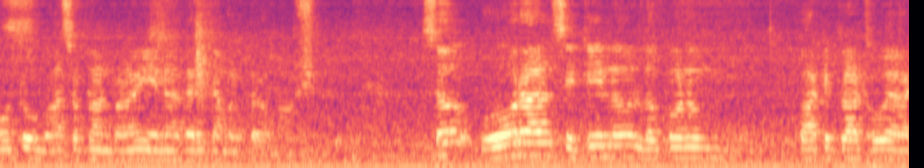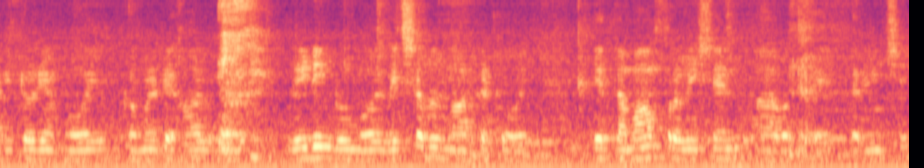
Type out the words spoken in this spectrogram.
મોટું માસ્ટર પ્લાન બનાવી, એના આધારિત અમલ કરવામાં આવશે. સો ઓવરઓલ સિટીનું લોકોનું પાર્ટી પ્લોટ હોય ઓડિટોરિયમ હોય કમ્યુનિટી હોલ હોય રીડિંગ રૂમ હોય વેજીટેબલ માર્કેટ હોય, એ તમામ પ્રોવિઝન આ વખતે કરવી છે.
